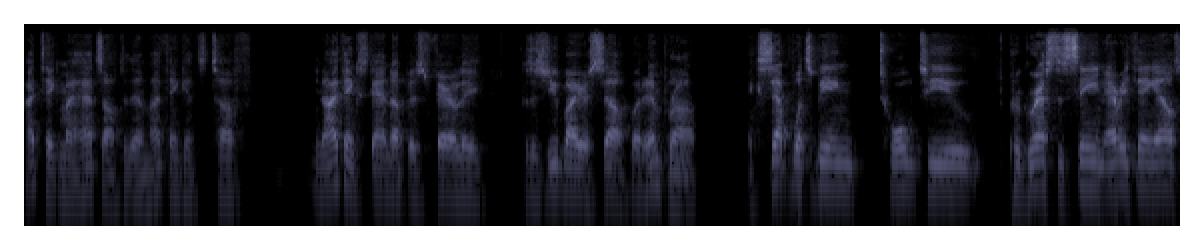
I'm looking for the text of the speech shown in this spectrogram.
I take my hats off to them. I think it's tough. You know, I think stand up is fairly because it's you by yourself. But improv, mm-hmm. accept what's being told to you, progress the scene, everything else.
